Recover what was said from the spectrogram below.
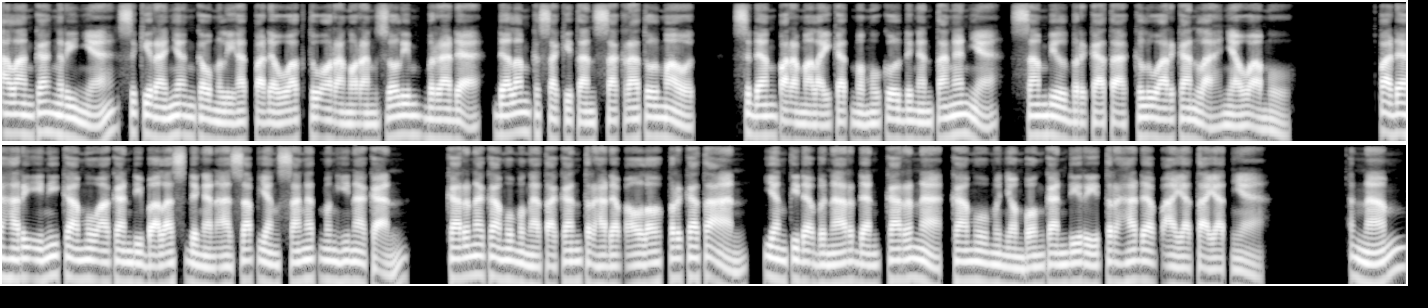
Alangkah ngerinya, sekiranya engkau melihat pada waktu orang-orang zolim berada dalam kesakitan sakratul maut, sedang para malaikat memukul dengan tangannya, sambil berkata, keluarkanlah nyawamu. Pada hari ini kamu akan dibalas dengan azab yang sangat menghinakan, karena kamu mengatakan terhadap Allah perkataan, yang tidak benar dan karena kamu menyombongkan diri terhadap ayat-ayatnya. 6.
